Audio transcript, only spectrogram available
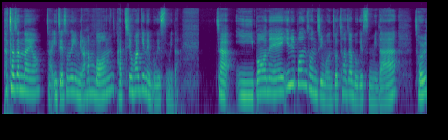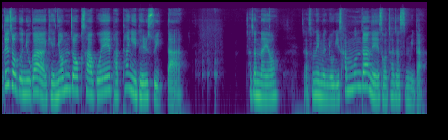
다 찾았나요? 자, 이제 선생님이랑 한번 같이 확인해 보겠습니다. 자, 이번에 1번 선지 먼저 찾아보겠습니다. 절대적 은유가 개념적 사고의 바탕이 될 수 있다. 찾았나요? 자, 선생님은 여기 3문단에서 찾았습니다.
